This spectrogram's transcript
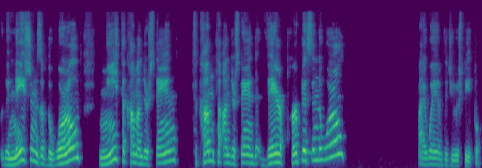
The nations of the world need to come understand, to come to understand their purpose in the world by way of the Jewish people,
